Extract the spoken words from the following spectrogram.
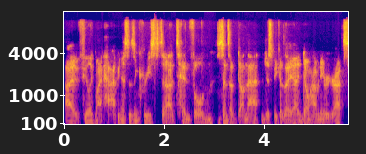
I feel like my happiness has increased uh, tenfold since I've done that, just because I, I don't have any regrets.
